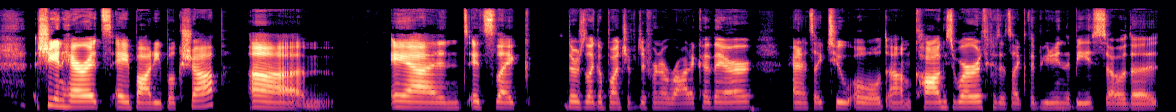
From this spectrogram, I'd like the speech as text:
she inherits a body bookshop. Um, and it's like there's like a bunch of different erotica there and it's like two old um cogsworth because it's like the beauty and the beast so the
